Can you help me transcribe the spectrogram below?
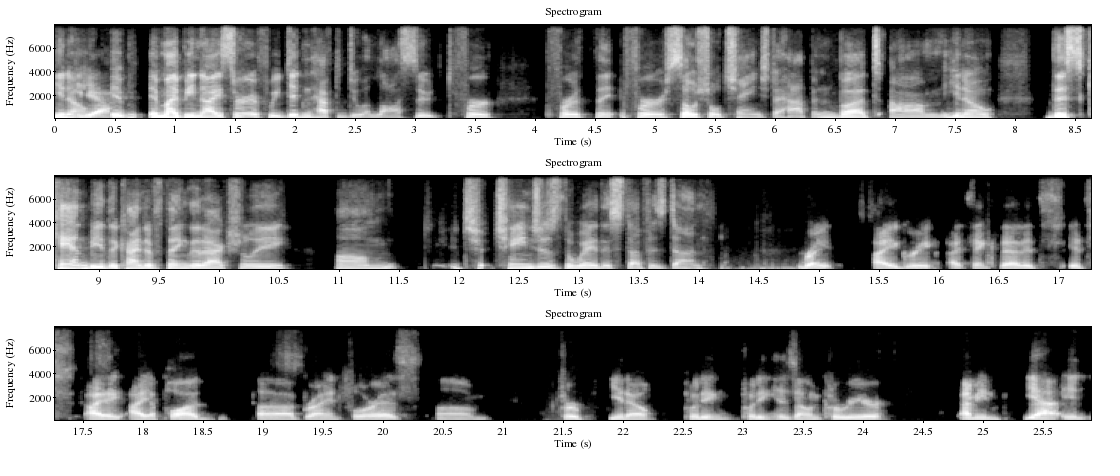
you know, Yeah. it, it might be nicer if we didn't have to do a lawsuit for for th- for social change to happen, but um, you know, this can be the kind of thing that actually um, ch- changes the way this stuff is done. Right. I agree. I think that it's it's I I applaud uh, Brian Flores um, for you know putting putting his own career. I mean, yeah, in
